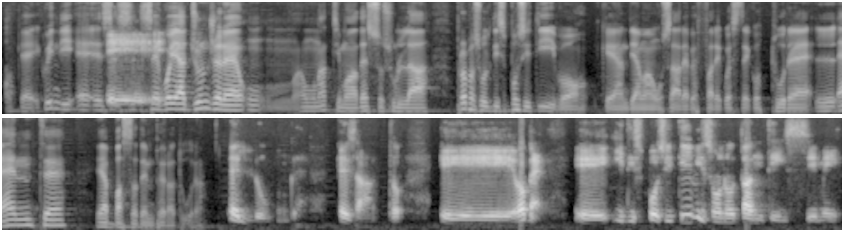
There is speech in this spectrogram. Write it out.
Ok, quindi eh, se, e... se, vuoi aggiungere un, un attimo adesso sulla, proprio sul dispositivo che andiamo a usare per fare queste cotture lente e a bassa temperatura. E lunghe, esatto. E vabbè, e i dispositivi sono tantissimi,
